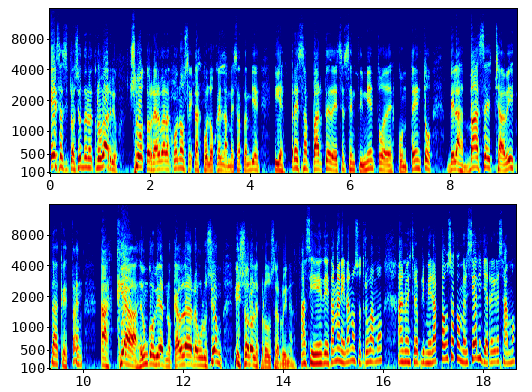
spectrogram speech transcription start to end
Esa situación de nuestros barrios, Chuoto Realba la conoce, las coloca en la mesa también y expresan parte de ese sentimiento de descontento de las bases chavistas que están asqueadas de un gobierno que habla de revolución y solo les produce ruina. Así es, de esta manera nosotros vamos a nuestra primera pausa comercial y ya regresamos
